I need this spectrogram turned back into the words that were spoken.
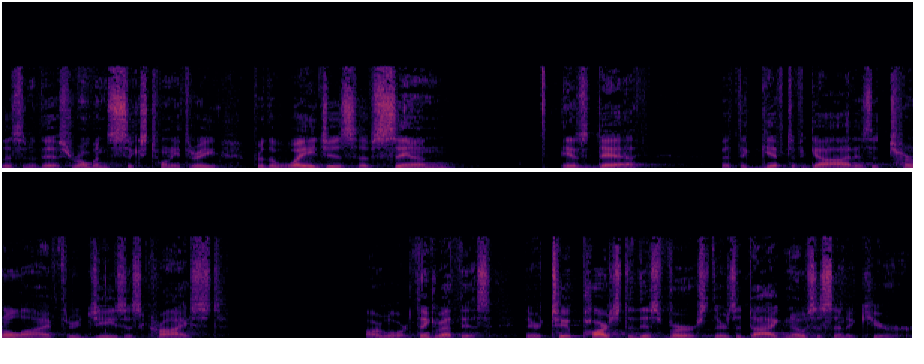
Listen to this, Romans 6:23, for the wages of sin is death, but the gift of God is eternal life through Jesus Christ our Lord. Think about this. There are two parts to this verse. There's a diagnosis and a cure.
